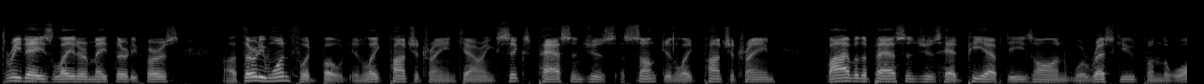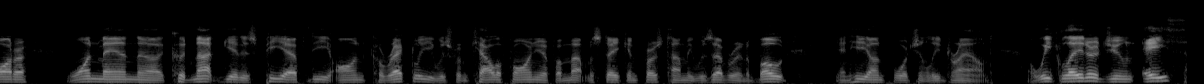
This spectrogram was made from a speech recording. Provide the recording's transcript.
three days later, May 31st, a 31 foot boat in Lake Pontchartrain carrying six passengers sunk in Lake Pontchartrain. Five of the passengers had PFDs on, were rescued from the water. One man uh, could not get his PFD on correctly. He was from California, if I'm not mistaken, first time he was ever in a boat, and he unfortunately drowned. A week later, June 8th,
